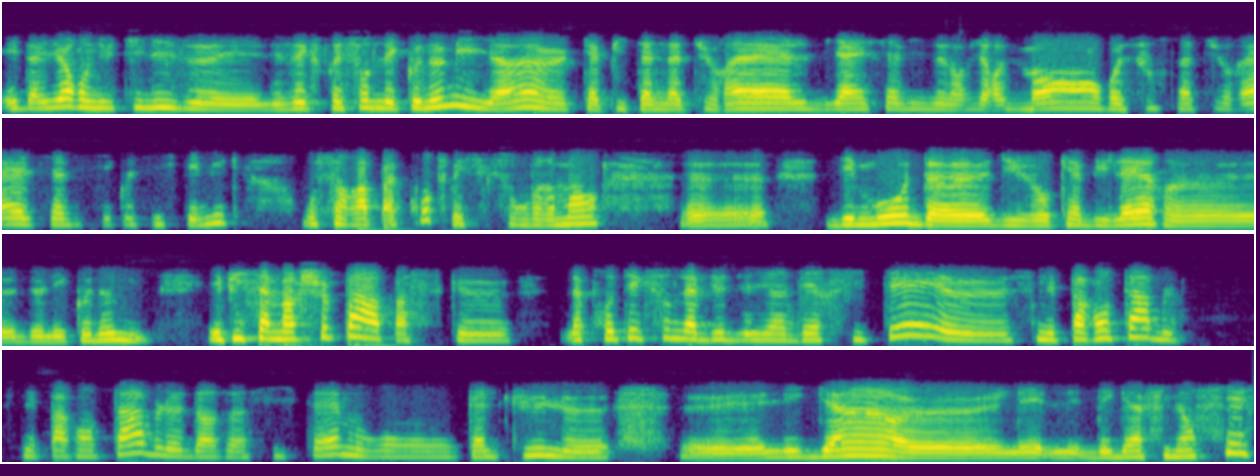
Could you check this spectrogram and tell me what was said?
Et d'ailleurs, on utilise les, expressions de l'économie, hein, euh, capital naturel, biens et services de l'environnement, ressources naturelles, services écosystémiques. On s'en rend pas compte, mais ce sont vraiment euh, des mots du vocabulaire euh, de l'économie. Et puis ça marche pas parce que la protection de la biodiversité, ce n'est pas rentable n'est pas rentable dans un système où on calcule euh, les gains, euh, les, gains financiers.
